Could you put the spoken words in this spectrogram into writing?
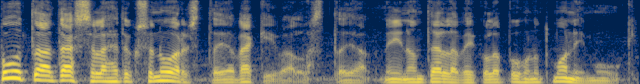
Puhutaan tässä lähetyksessä nuorista ja väkivallasta, ja niin on tällä viikolla puhunut moni muukin.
